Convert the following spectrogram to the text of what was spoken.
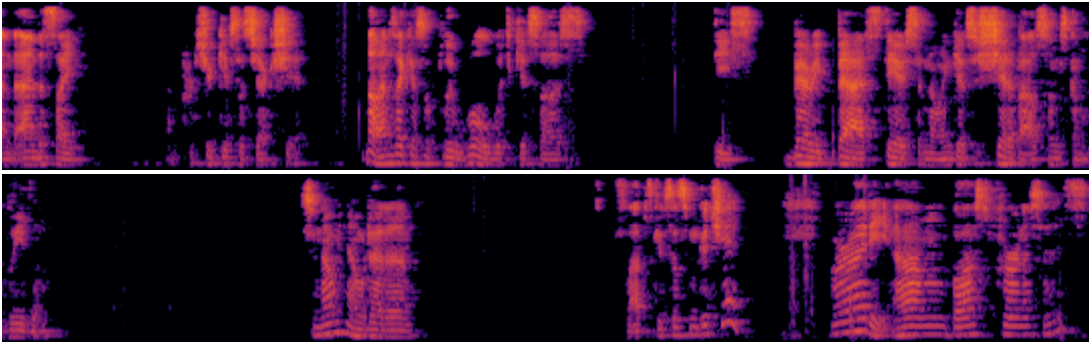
And andesite, I'm pretty sure gives us jack shit. No, andesite gives us blue wool, which gives us these very bad stairs that no one gives a shit about, so I'm just gonna leave them. So now we know that uh, slabs gives us some good shit. Alrighty, um, blast furnaces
